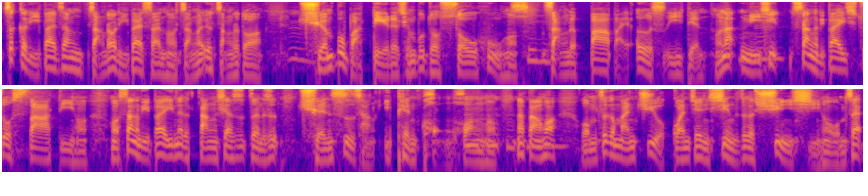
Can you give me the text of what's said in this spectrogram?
这个礼拜这样涨到礼拜三哈，涨了又涨了多少？全部把跌的全部都收复哈，涨了八百二十一点。那你去上个礼拜一去做杀低哈，哦，上个礼拜一那个当下是真的是全市场一片恐慌哈。那当然话，我们这个蛮具有关键性的这个讯息哈，我们在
